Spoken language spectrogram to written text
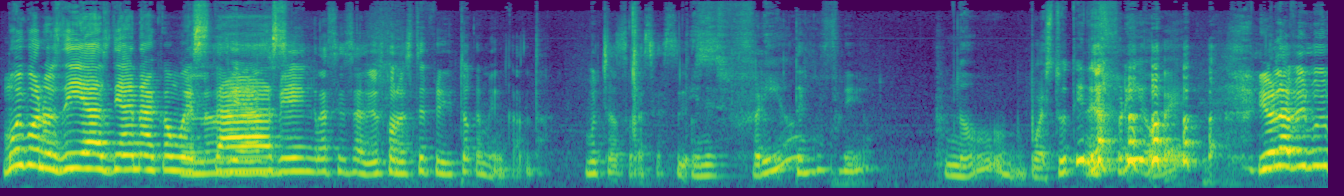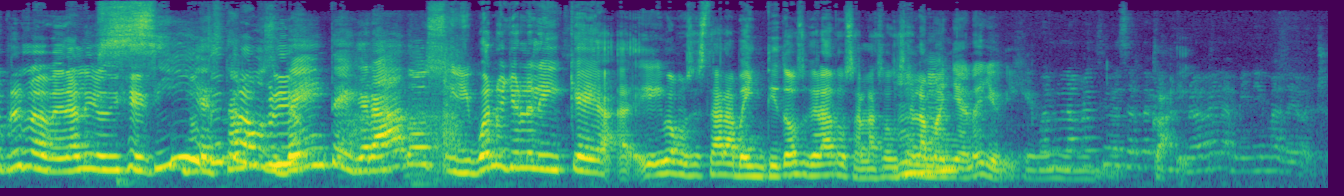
Muy buenos días, Diana, ¿cómo buenos estás? Días, bien, gracias a Dios, con este frito que me encanta. Muchas gracias. Dios. ¿Tienes frío? Tengo frío. No, pues tú tienes frío, ¿eh? yo la vi muy primaveral y yo dije, sí, estamos 20 grados y bueno, yo le leí que ah, íbamos a estar a 22 grados a las 11 uh -huh. de la mañana y yo dije, bueno, la máxima es de 29, la mínima de 8.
